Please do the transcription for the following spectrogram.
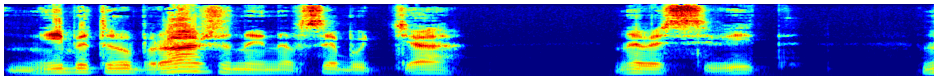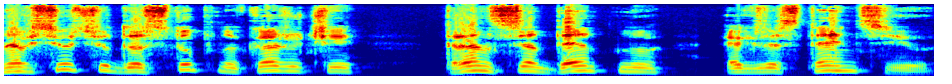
Нібито ображений на все буття, на весь світ, на всю цю доступну кажучи, трансцендентну екзистенцію.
